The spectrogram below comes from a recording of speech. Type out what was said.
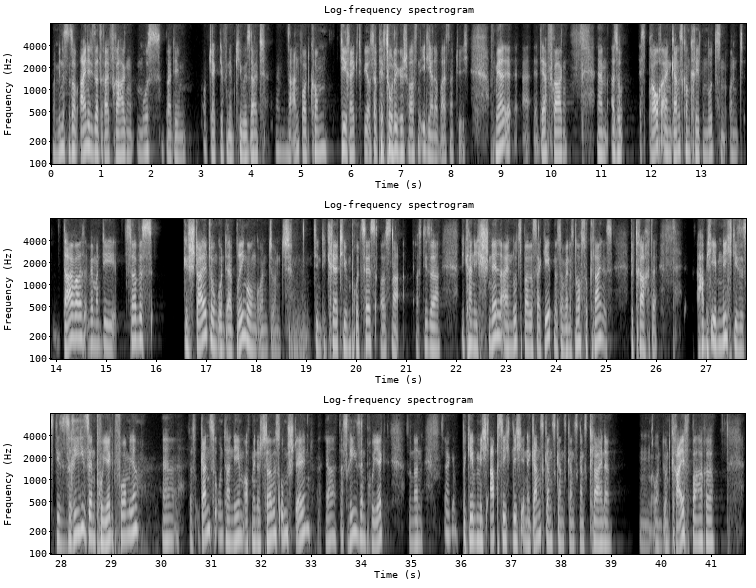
Und mindestens auf eine dieser drei Fragen muss bei dem Objective und dem Key Result ähm, eine Antwort kommen, direkt wie aus der Pistole geschossen, idealerweise natürlich auf mehr äh, der Fragen. Ähm, also es braucht einen ganz konkreten Nutzen und daraus, wenn man die Service Gestaltung und Erbringung und, und den, die kreativen Prozess aus einer aus dieser, wie kann ich schnell ein nutzbares Ergebnis, und wenn es noch so klein ist, betrachte, habe ich eben nicht dieses, dieses Riesenprojekt vor mir, das ganze Unternehmen auf Managed Service umstellen, ja, das Riesenprojekt, sondern äh, begebe mich absichtlich in eine ganz, ganz, ganz, ganz, ganz kleine mh, und, und greifbare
